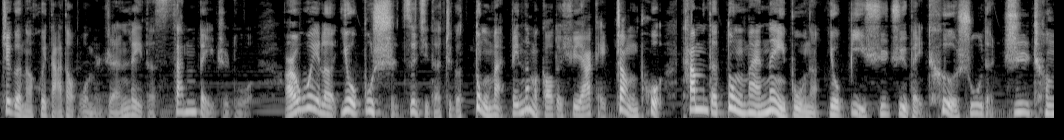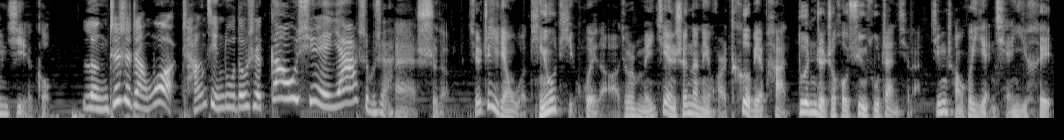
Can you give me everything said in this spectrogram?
这个呢会达到我们人类的三倍之多。而为了又不使自己的这个动脉被那么高的血压给胀破，他们的动脉内部呢又必须具备特殊的支撑结构。冷知识掌握，长颈鹿都是高血压，是不是？哎，是的，其实这一点我挺有体会的啊，就是没健身的那会儿，特别怕蹲着之后迅速站起来，经常会眼前一黑，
